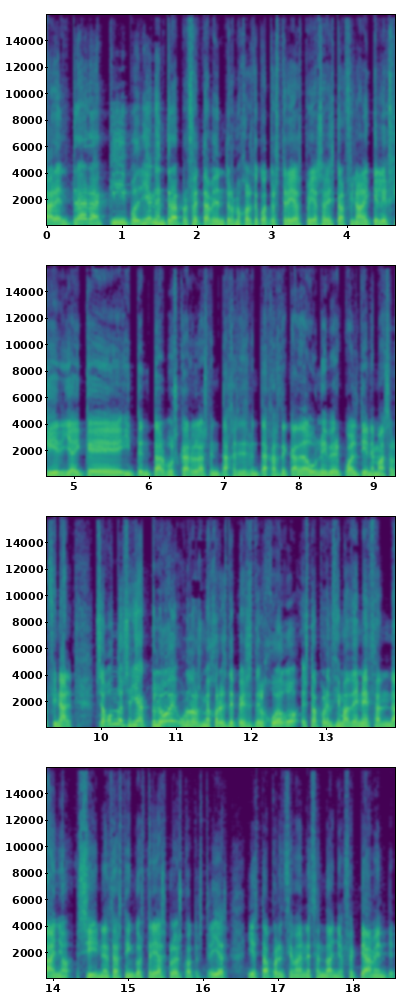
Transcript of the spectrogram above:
para entrar aquí, podrían entrar perfectamente entre los mejores de 4 estrellas, pero ya sabéis que al final hay que elegir y hay que intentar buscar las ventajas y desventajas de cada uno y ver cuál tiene más al final. Segundo sería Chloe, uno de los mejores DPS del juego, está por encima de Neza en daño. Sí, Neza es 5 estrellas, Chloe es 4 estrellas y está por encima de Neza en daño, efectivamente.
